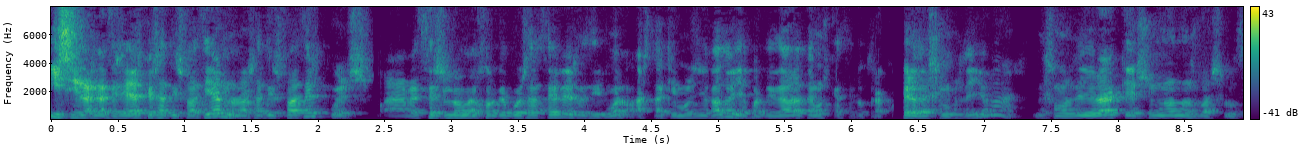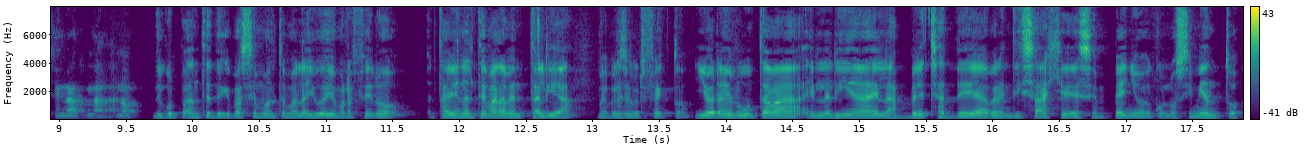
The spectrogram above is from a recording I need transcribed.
Y si las necesidades que satisfacías no las satisfaces, pues a veces lo mejor que puedes hacer es decir, bueno, hasta aquí hemos llegado y a partir de ahora tenemos que hacer otra cosa. Pero dejemos de llorar, dejemos de llorar que eso no nos va a solucionar nada, ¿no? Disculpa, antes de que pasemos al tema de la ayuda, yo me refiero, bien el tema de la mentalidad, me parece perfecto. Y ahora mi pregunta va en la línea de las brechas de aprendizaje, de desempeño, de conocimiento.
